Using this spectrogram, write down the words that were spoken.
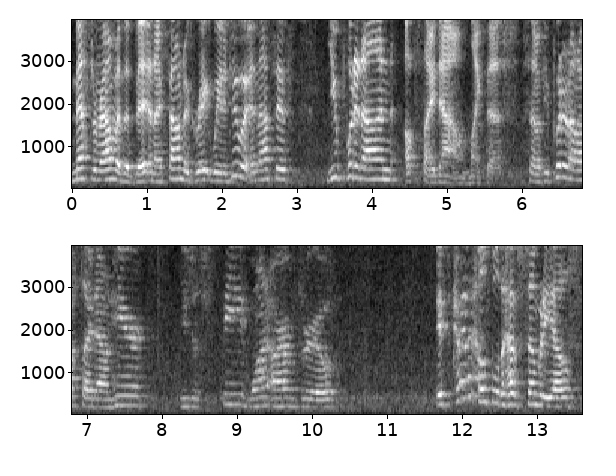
messed around with it a bit and I found a great way to do it. And that's if you put it on upside down like this. So if you put it on upside down here, you just feed one arm through. It's kind of helpful to have somebody else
